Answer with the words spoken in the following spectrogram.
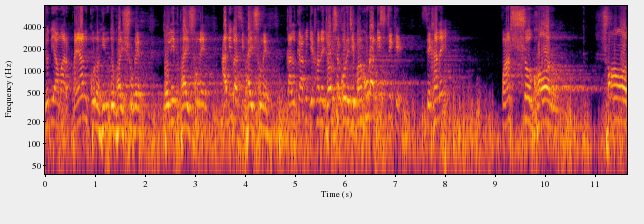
যদি আমার বয়ান কোনো হিন্দু ভাই শুনেন, দলিত ভাই শুনেন, আদিবাসী ভাই শুনেন, কালকে আমি যেখানে জলসা করেছি বাঁকুড়া ডিস্ট্রিক্টে সেখানে পাঁচশো ঘর সব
